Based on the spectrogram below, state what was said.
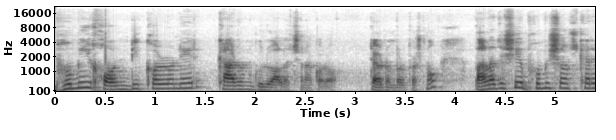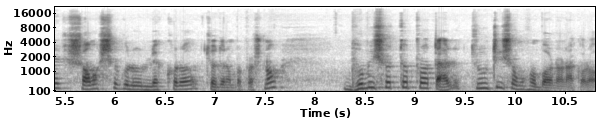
ভূমি খণ্ডীকরণের কারণগুলো আলোচনা করো। তেরো নম্বর প্রশ্ন, বাংলাদেশে ভূমি সংস্কারের সমস্যাগুলো উল্লেখ করো, চোদ্দ নম্বর প্রশ্ন ভূমিসত্ত্ব প্রতার ত্রুটিসমূহ বর্ণনা করো।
